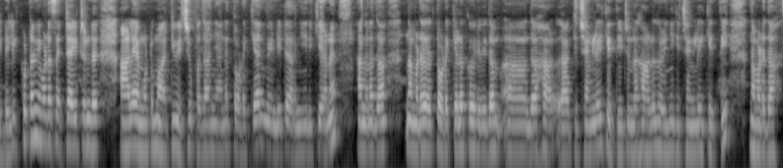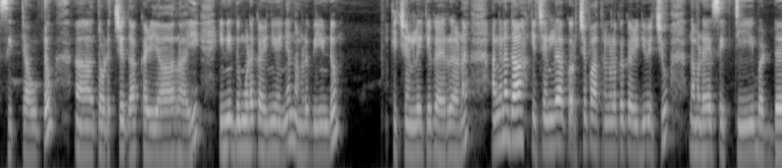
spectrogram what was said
ഇഡലിക്കുട്ടൻ ഇവിടെ സെറ്റായിട്ടുണ്ട് ആളെ അങ്ങോട്ട് മാറ്റി വെച്ചു. ഇപ്പോൾ അതാ ഞാൻ തുടയ്ക്കാൻ വേണ്ടിയിട്ട് ഇറങ്ങിയിരിക്കുകയാണ്. അങ്ങനെ അതാ നമ്മുടെ തുടയ്ക്കലൊക്കെ ഒരുവിധം ഇതാ കിച്ചണിലേക്ക് എത്തിയിട്ടുണ്ട്. ഹാൾ കഴിഞ്ഞ് കിച്ചണിലേക്ക് എത്തി. നമ്മുടെ ഇതാ സിറ്റ് ഔട്ടും തുടച്ച് ഇതാ കഴിയാറായി. ഇനി ഇതും കൂടെ കഴിഞ്ഞ് കഴിഞ്ഞാൽ നമ്മൾ വീണ്ടും കിച്ചണിലേക്ക് കയറുകയാണ്. അങ്ങനെ ദാ കിച്ചണിൽ കുറച്ച് പാത്രങ്ങളൊക്കെ കഴുകി വെച്ചു. നമ്മുടെ സെറ്റി ബെഡ്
